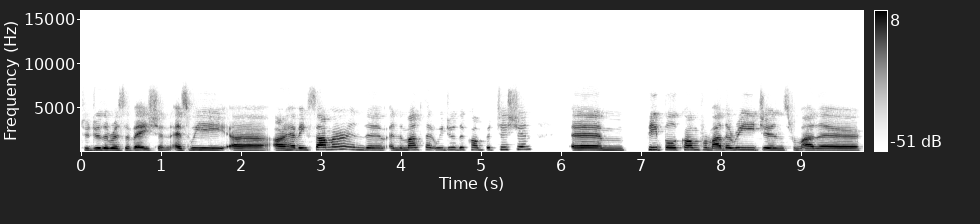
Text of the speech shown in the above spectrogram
to do the reservation as we uh, are having summer in the in the month that we do the competition um, people come from other regions from other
